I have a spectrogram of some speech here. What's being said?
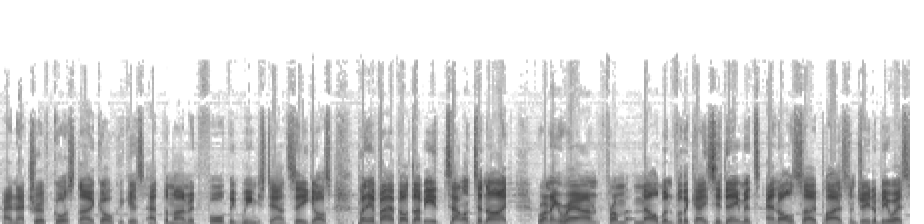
And naturally, of course, no goal kickers at the moment for the Williamstown Seagulls. Plenty of AFLW talent tonight running around from Melbourne for the Casey Demons, and also players from GWS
